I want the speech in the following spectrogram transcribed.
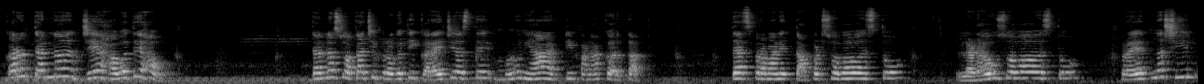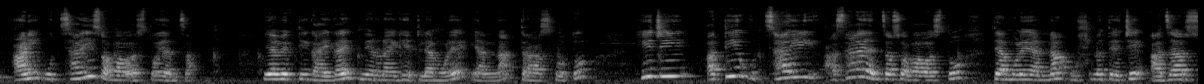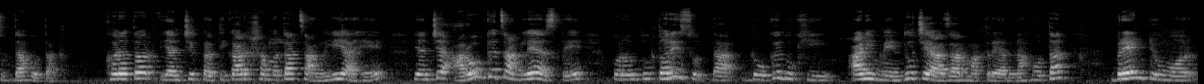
कारण त्यांना जे हवं ते हवं. त्यांना स्वतःची प्रगती करायची असते म्हणून ह्या हट्टीपणा करतात. त्याचप्रमाणे तापट स्वभाव असतो. लढाऊ स्वभाव असतो प्रयत्नशील आणि उत्साही स्वभाव असतो यांचा. या व्यक्ती घाईघाईत निर्णय घेतल्यामुळे यांना त्रास होतो. ही जी अति उत्साही असा यांचा स्वभाव असतो त्यामुळे यांना उष्णतेचे आजार सुद्धा होतात. खरं तर यांची प्रतिकार क्षमता चांगली आहे यांचे आरोग्य चांगले असते परंतु तरी सुद्धा डोकेदुखी आणि मेंदूचे आजार मात्र यांना होतात. ब्रेन ट्यूमर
